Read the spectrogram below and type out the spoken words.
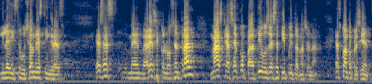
y la distribución de este ingreso. Ese es, me parece que lo central, más que hacer comparativos de ese tipo internacional. Es cuanto, presidente.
